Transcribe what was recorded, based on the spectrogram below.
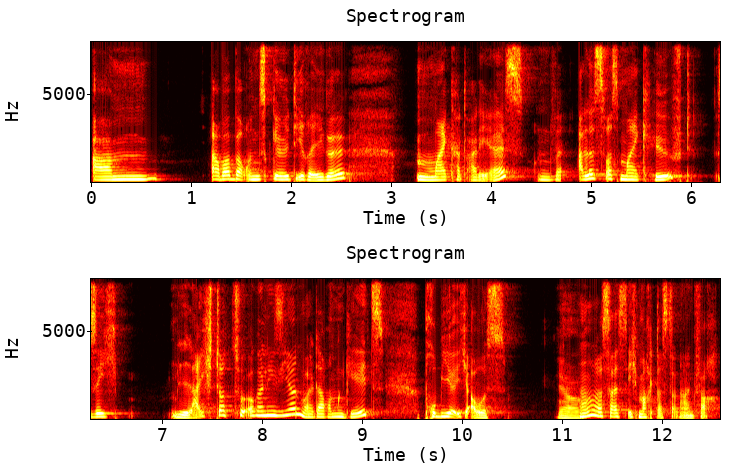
Ähm, aber bei uns gilt die Regel, Mike hat ADS und alles, was Mike hilft, sich leichter zu organisieren, weil darum geht's, probiere ich aus. Ja. Das heißt, ich mache das dann einfach.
